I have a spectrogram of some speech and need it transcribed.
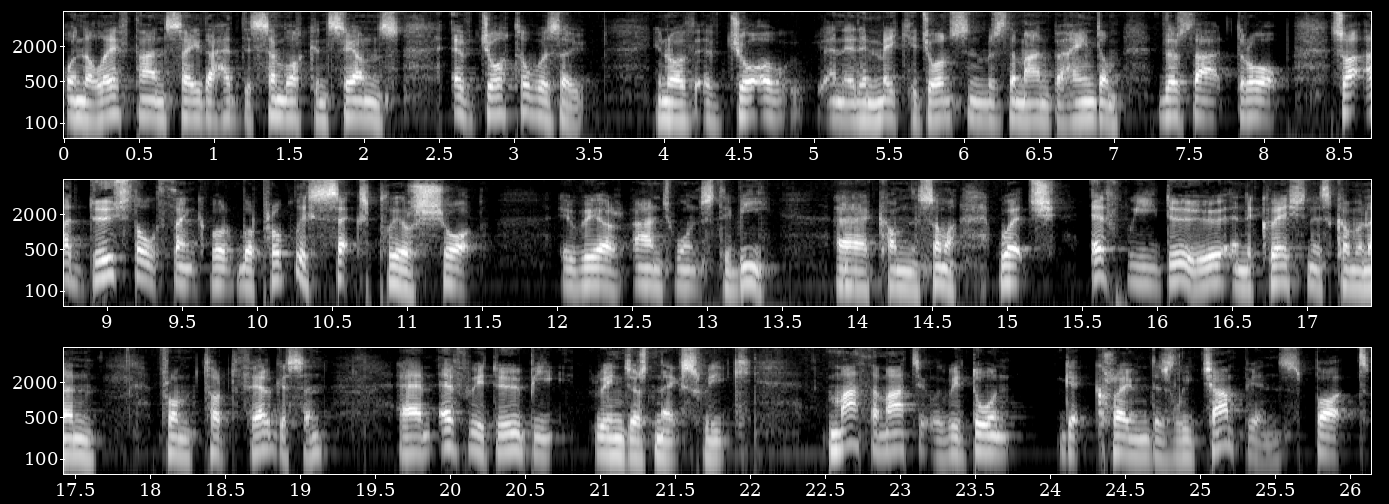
on the left hand side, I had the similar concerns if Jota was out. You know, if, if Jota and then Mikey Johnston was the man behind him, there's that drop. So I, I do still think we're, we're probably six players short where Ange wants to be uh, come the summer. Which, if we do, and the question is coming in from Todd Ferguson, um, if we do beat Rangers next week, mathematically we don't get crowned as league champions, but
